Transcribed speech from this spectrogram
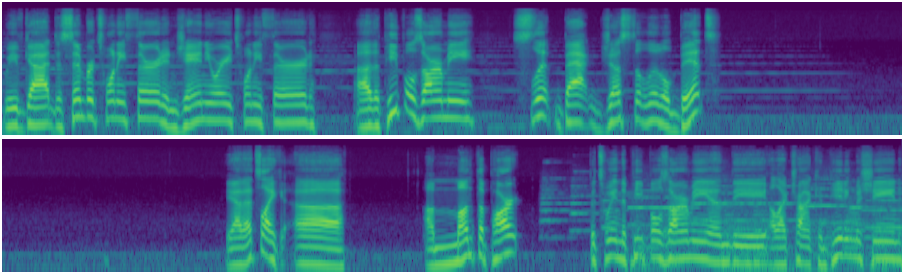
We've got December 23rd and January 23rd. Uh, the People's Army slipped back just a little bit. Yeah, that's like uh, a month apart between the People's Army and the Electronic Computing Machine.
